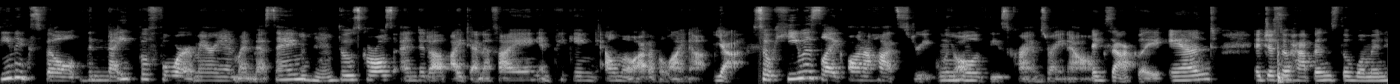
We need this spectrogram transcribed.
phoenixville the night before marianne went missing mhm. those girls ended up identifying and picking elmo out of a lineup Yeah. so he was like on a hot streak with Mhm. all of these crimes right now exactly. And it just so happens the woman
